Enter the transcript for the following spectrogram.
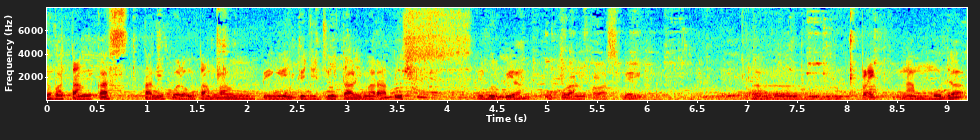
Domba tangkas tanduk bolong tambang pingin 7 juta 500 ribu rupiah ukuran kelas B eh, plek 6 muda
